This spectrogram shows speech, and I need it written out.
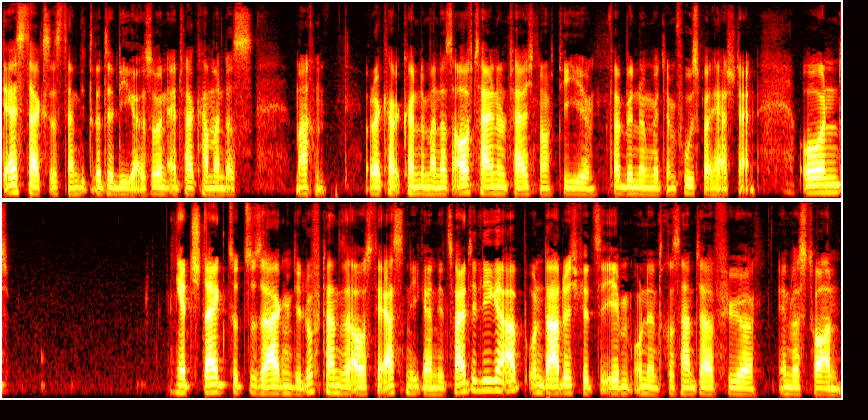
der SDAX ist dann die dritte Liga. So in etwa kann man das machen. Oder könnte man das aufteilen und vielleicht noch die Verbindung mit dem Fußball herstellen. Und jetzt steigt sozusagen die Lufthansa aus der ersten Liga in die zweite Liga ab und dadurch wird sie eben uninteressanter für Investoren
